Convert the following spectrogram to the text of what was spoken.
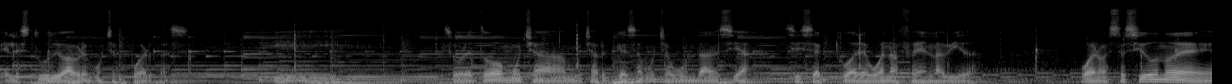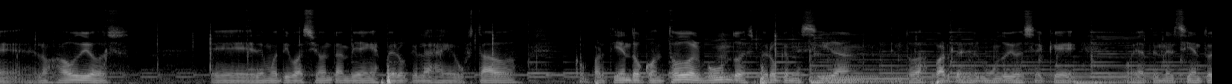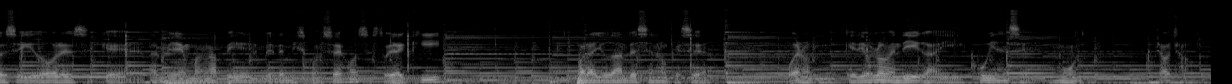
el estudio abre muchas puertas y sobre todo mucha, mucha riqueza, mucha abundancia si se actúa de buena fe en la vida. Bueno, este ha sido uno de los audios eh, de motivación también. Espero que les haya gustado. Compartiendo con todo el mundo. Espero que me sigan en todas partes del mundo. Yo sé que voy a tener cientos de seguidores que también van a pedir de mis consejos. Estoy aquí para ayudarles en lo que sea. Bueno, que Dios los bendiga y cuídense, mundo. Chao, chao.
